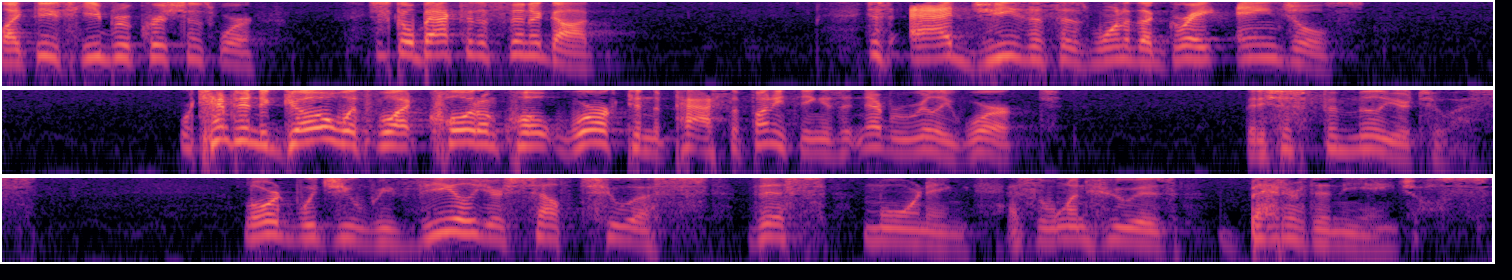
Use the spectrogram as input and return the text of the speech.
like these Hebrew Christians were. Just go back to the synagogue. Just add Jesus as one of the great angels. We're tempted to go with what quote unquote worked in the past. The funny thing is, it never really worked, but it's just familiar to us. Lord, would you reveal yourself to us this morning as the one who is better than the angels?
